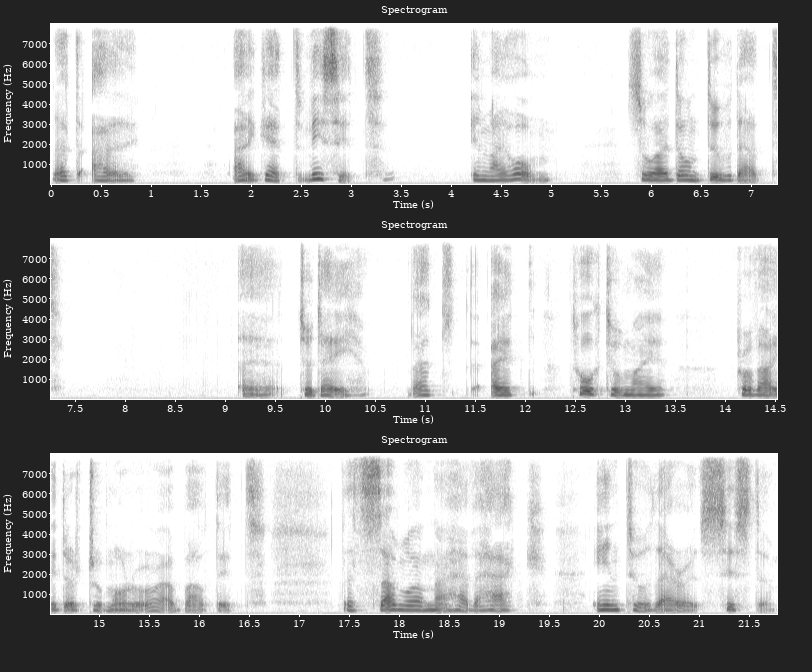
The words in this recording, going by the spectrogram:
that I I get visit in my home, so I don't do that uh, today. That I talk to my provider tomorrow about it. That someone have a hack into their system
